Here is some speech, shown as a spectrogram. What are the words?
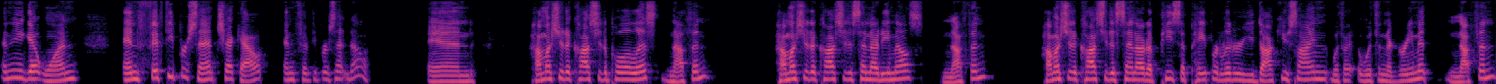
And then you get one and 50% check out and 50% don't. And how much did it cost you to pull a list? Nothing. How much did it cost you to send out emails? Nothing. How much did it cost you to send out a piece of paper, literally DocuSign with a, with an agreement? Nothing.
